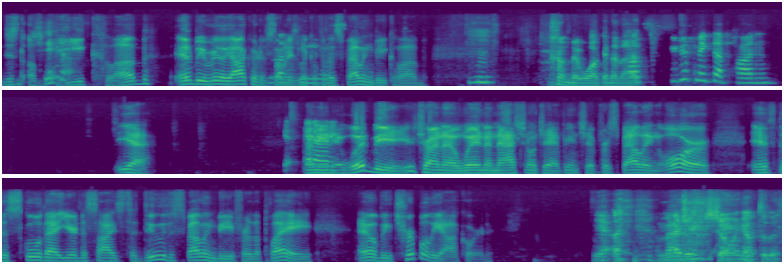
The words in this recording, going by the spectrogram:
Just a Yeah. bee club. It'll be really awkward if Love somebody's looking for the spelling bee club. they walk into that. You just make that pun. Yeah. Get, I mean, out it would be you're trying to win a national championship for spelling, or if the school that year decides to do the spelling bee for the play, it'll be triply awkward. Yeah, imagine showing up to the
